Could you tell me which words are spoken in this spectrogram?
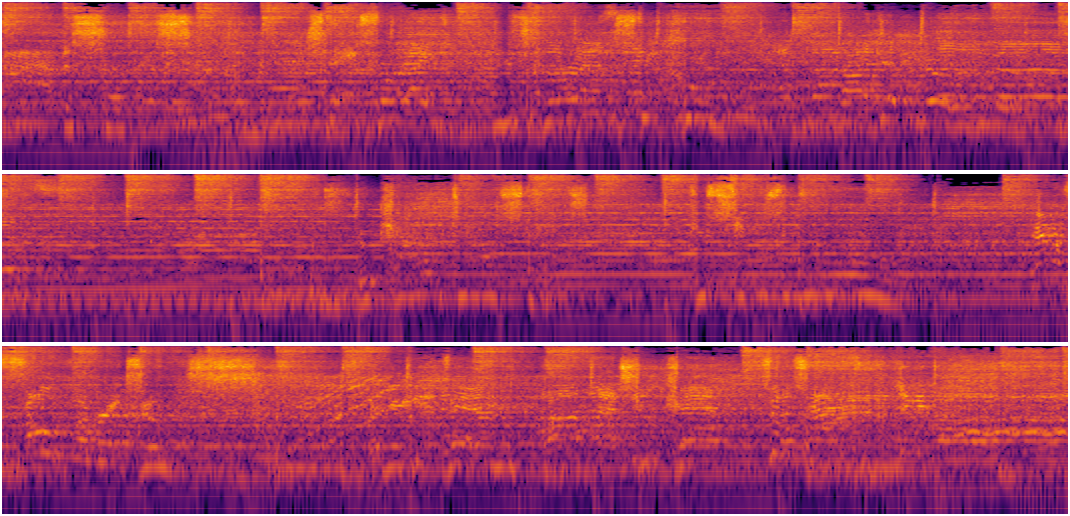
inside the circus. Stage parade, you turn around, speak cool. Not getting nervous. The countdown stays, few seconds to go And a phone breaks loose. And you give them all that you can Sometimes anymore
